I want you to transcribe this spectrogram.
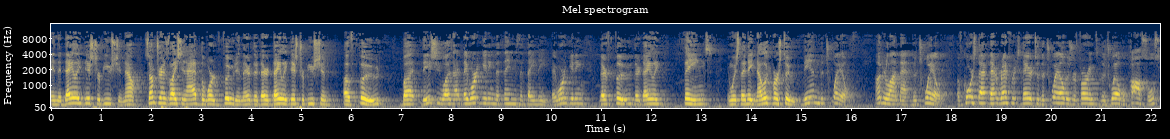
in the daily distribution. Now, some translation add the word food in there, their daily distribution of food, but the issue was they weren't getting the things that they need. They weren't getting their food, their daily things in which they need. Now look at verse 2. Then the 12. Underline that, the 12. Of course, that, that reference there to the 12 is referring to the 12 apostles.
